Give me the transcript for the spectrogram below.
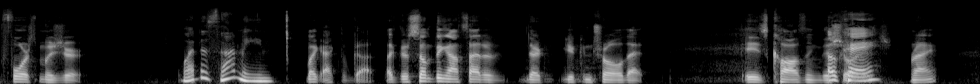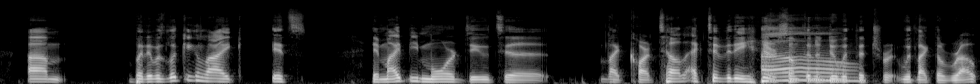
force majeure. What does that mean? like act of God. Like there's something outside of their your control that is causing the Okay. shortage, right? Um, but it was looking like it's it might be more due to like cartel activity or something to do with the tr- with like the route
